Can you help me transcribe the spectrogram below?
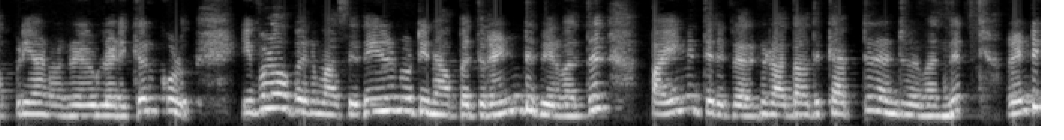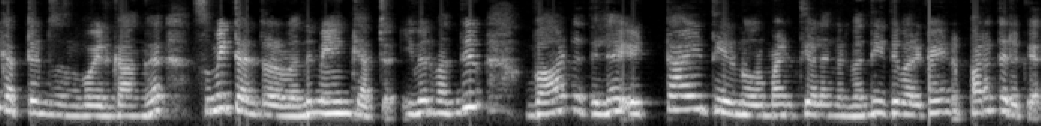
அப்படியானவர்களை உள்ளடக்கிய குழு. இவ்வளவு பேருமா சேர்த்து இருநூற்றி நாற்பத்தி ரெண்டு பேர் வந்து பயணித்திருக்கிறார்கள். அதாவது கேப்டன் என்ற வந்து ரெண்டு கேப்டன்ஸ் வந்து போயிருக்காங்க. சுமித் என்றவர் வந்து மெயின் கேப்டன் இவர் வந்து வானத்துல எட்டாயிரத்தி இருநூறு மணித்தியாலங்கள் வந்து இது வரைக்கும் பறந்திருக்கு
